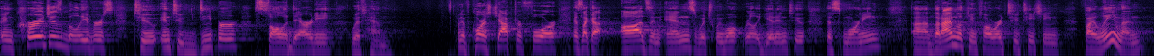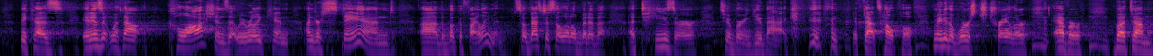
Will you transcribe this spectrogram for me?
encourages believers to, into deeper solidarity with him. And of course, chapter four is like a odds and ends, which we won't really get into this morning. Uh, but I'm looking forward to teaching Philemon because it isn't without Colossians that we really can understand uh, the book of Philemon. So that's just a little bit of a, a teaser to bring you back, if that's helpful. Maybe the worst trailer ever. But um,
